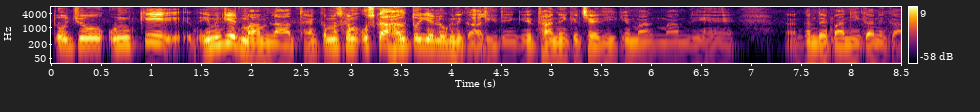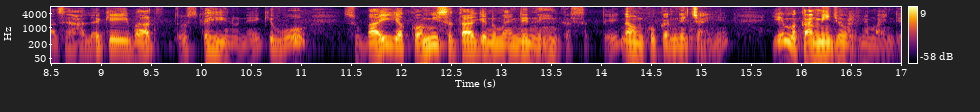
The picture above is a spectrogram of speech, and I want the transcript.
تو جو ان کے امیڈیٹ معاملات ہیں، کم از کم اس کا حل تو یہ لوگ نکال ہی دیں گے۔ تھانے کے چہری کے معاملے ہیں، گندے پانی کا نکاس ہے۔ حالانکہ یہ بات درست کہی انہوں نے کہ وہ صوبائی یا قومی سطح کے نمائندے نہیں کر سکتے، نہ ان کو کرنے چاہیے۔ یہ مقامی جو نمائندے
